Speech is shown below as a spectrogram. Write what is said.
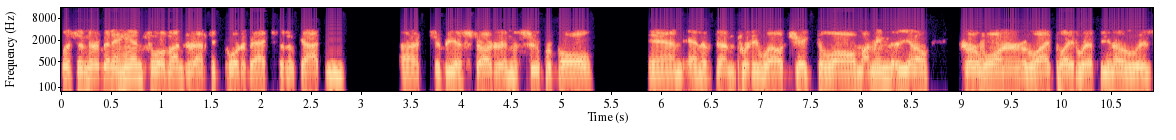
listen, there have been a handful of undrafted quarterbacks that have gotten uh, to be a starter in the Super Bowl and and have done pretty well. Jake Delhomme, I mean, you know, Kurt Warner, who I played with, you know, who is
